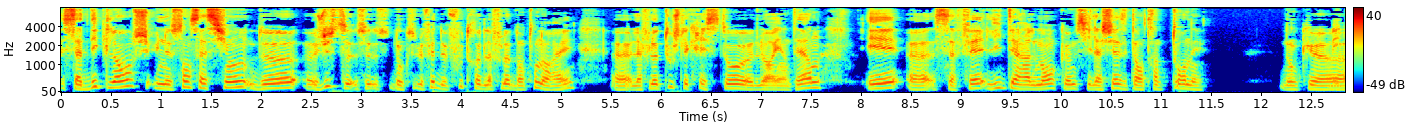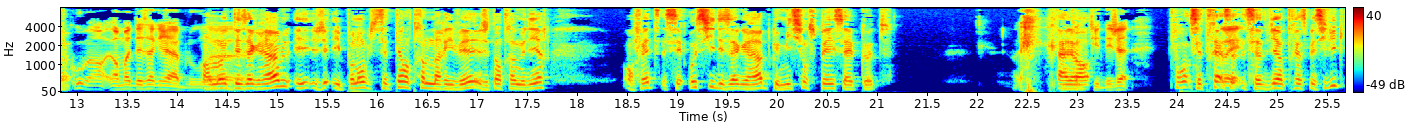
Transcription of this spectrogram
ça déclenche une sensation de euh, juste ce- donc le fait de foutre de la flotte dans ton oreille. euh, la flotte touche les cristaux euh, de l'oreille interne et euh, ça fait littéralement comme si la chaise était en train de tourner. Donc euh, Mais du coup, en, en mode désagréable ou en euh, mode désagréable et, et pendant que c'était en train de m'arriver, j'étais en train de me dire en fait, c'est aussi désagréable que Mission Space à Epcot. Ouais. Alors, tu es déjà. pour- c'est très, Ouais. ça, ça devient très spécifique.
